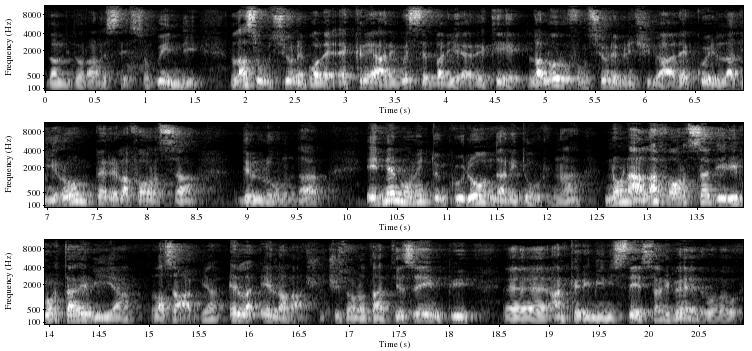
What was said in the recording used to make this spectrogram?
dal litorale stesso. Quindi la soluzione qual è? È creare queste barriere che la loro funzione principale è quella di rompere la forza dell'onda e nel momento in cui l'onda ritorna non ha la forza di riportare via la sabbia e la, e la lascia. Ci sono tanti esempi, eh, anche Rimini stessa, ripeto,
